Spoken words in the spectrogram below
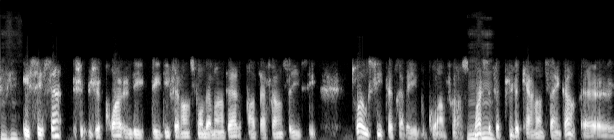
Mhm. Et c'est ça, je, crois, une des, des, différences fondamentales entre la France et ici. Toi aussi, tu as travaillé beaucoup en France. Moi, ça mhm. fait plus de 45 ans. Euh,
